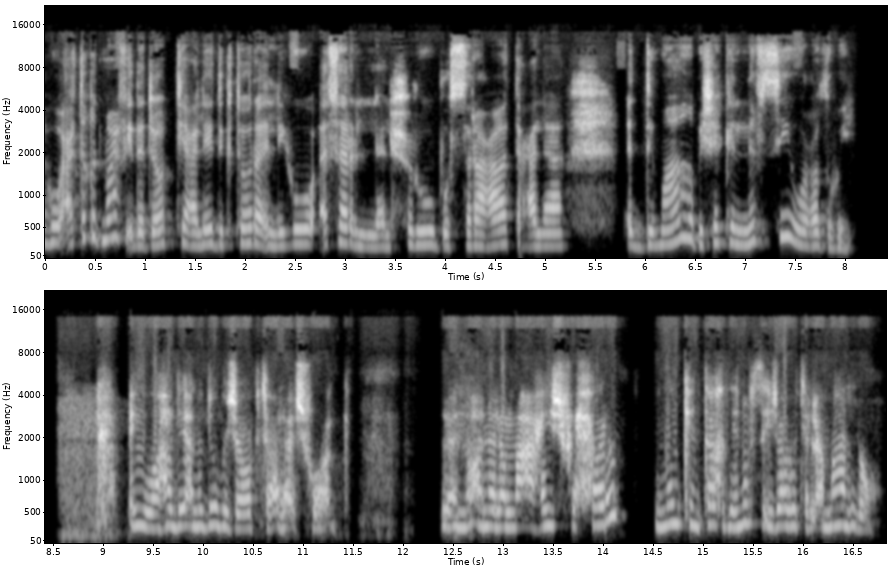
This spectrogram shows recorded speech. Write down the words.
هو أعتقد ما أعرف إذا جاوبتي عليه دكتورة اللي هو أثر الحروب والصراعات على الدماغ بشكل نفسي وعضوي. أيوة هذه أنا دوبي جاوبت على أشواق. لأنه أنا لما أعيش في حرب ممكن تاخذي نفس إجابة الأمان له.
